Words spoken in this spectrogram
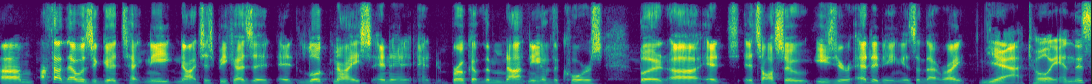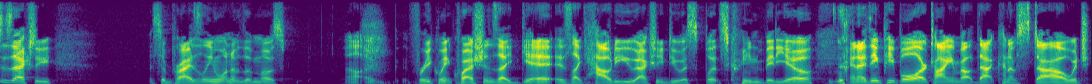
um, I thought that was a good technique, not just because it, it looked nice and it, it broke up the monotony of the course, but uh, it's it's also easier editing. Isn't that right? Yeah, totally. And this is actually surprisingly one of the most uh, frequent questions I get is like, how do you actually do a split screen video? and I think people are talking about that kind of style, which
